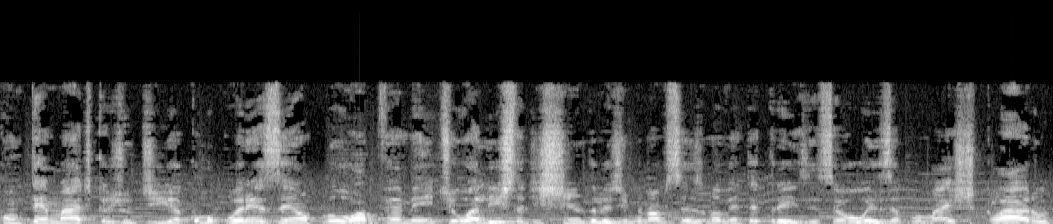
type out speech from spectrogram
com temática judia, como por exemplo, obviamente, o A Lista de Schindler de 1993. Esse é o exemplo mais claro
